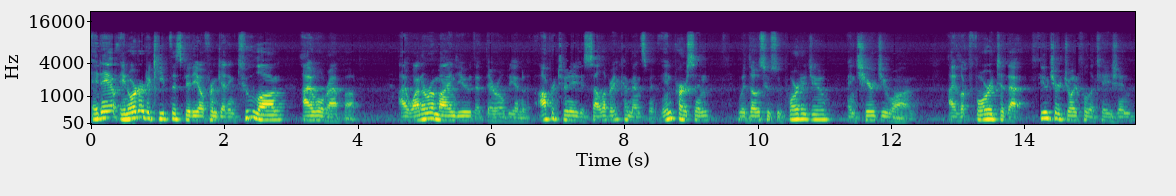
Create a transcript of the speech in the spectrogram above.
In order to keep this video from getting too long, I will wrap up. I want to remind you that there will be an opportunity to celebrate commencement in person with those who supported you and cheered you on. I look forward to that future joyful occasion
